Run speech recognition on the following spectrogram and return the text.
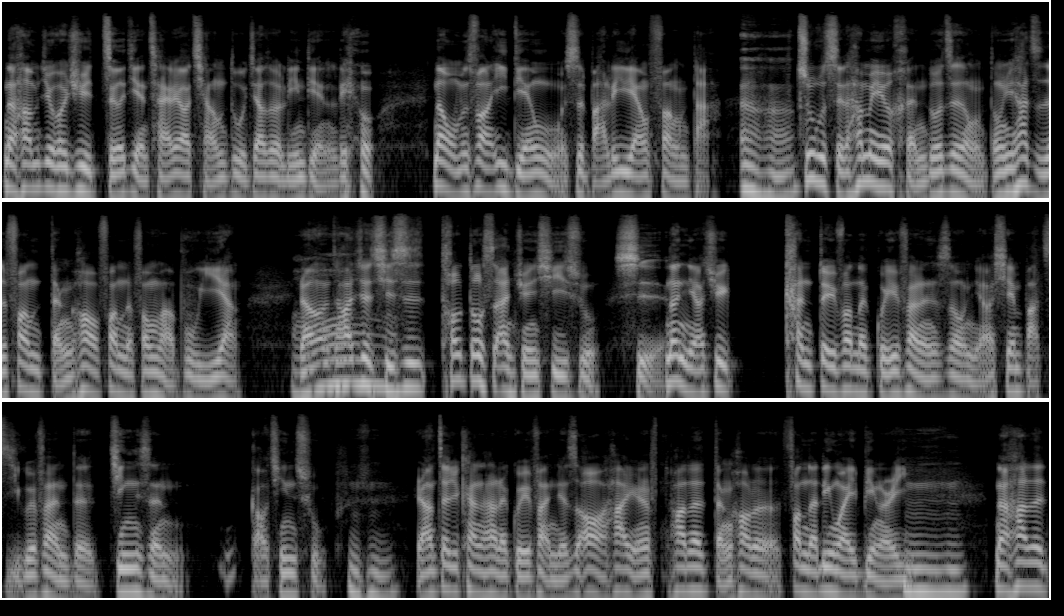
那他们就会去折减材料强度，叫做零点六。那我们放一点五是把力量放大。嗯哼，诸如此类，他们有很多这种东西，它只是放等号放的方法不一样。然后他就其实都都是安全系数，是。那你要去看对方的规范的时候，你要先把自己规范的精神搞清楚，嗯哼，然后再去看他的规范，你就是哦，他原来他的等号的放在另外一边而已，嗯哼。那他的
